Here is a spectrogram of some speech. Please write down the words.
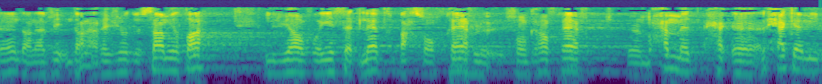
hein, dans, la, région de Samita, il lui a envoyé cette lettre par son frère, son grand frère euh, Mohammed euh, al-Hakami.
